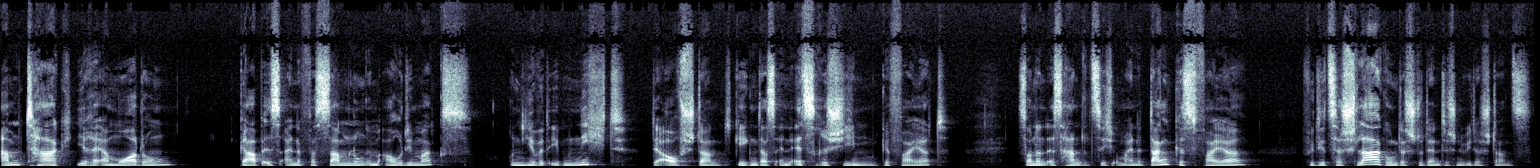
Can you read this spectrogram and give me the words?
Am Tag ihrer Ermordung gab es eine Versammlung im Audimax und hier wird eben nicht der Aufstand gegen das NS-Regime gefeiert, sondern es handelt sich um eine Dankesfeier für die Zerschlagung des studentischen Widerstands.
